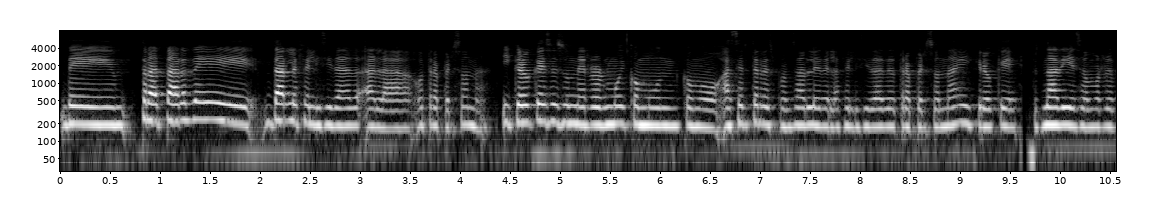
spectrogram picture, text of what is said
de tratar de darle felicidad a la otra persona. Y creo que eso es un error muy común como hacerte responsable de la felicidad de otra persona y creo que pues nadie somos re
